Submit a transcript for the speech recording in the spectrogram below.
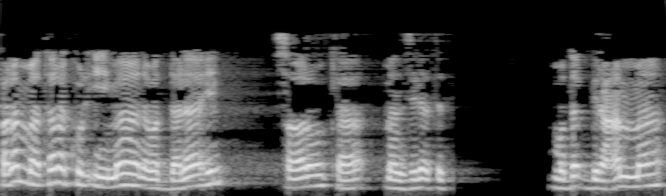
فلما تركوا الإيمان والدلائل صاروا كمنزلة مدبر عما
